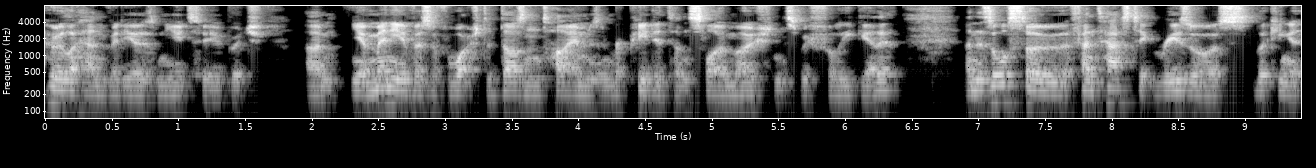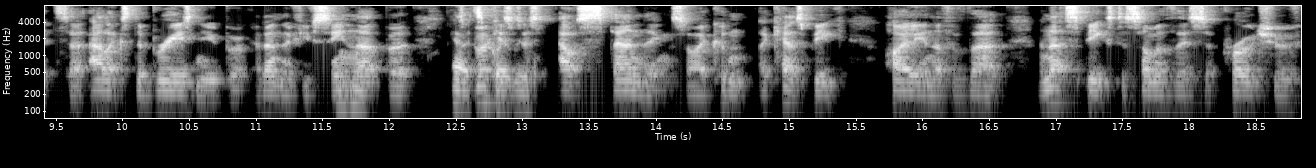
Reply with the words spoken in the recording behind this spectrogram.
Houlihan videos on YouTube, which um, you know, many of us have watched a dozen times and repeated on slow motion, so we fully get it. And there's also a fantastic resource looking at uh, Alex DeBrie's new book. I don't know if you've seen mm-hmm. that, but his book is just outstanding. So I couldn't, I can't speak highly enough of that. And that speaks to some of this approach of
